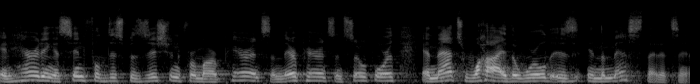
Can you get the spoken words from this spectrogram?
inheriting a sinful disposition from our parents and their parents and so forth. And that's why the world is in the mess that it's in,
